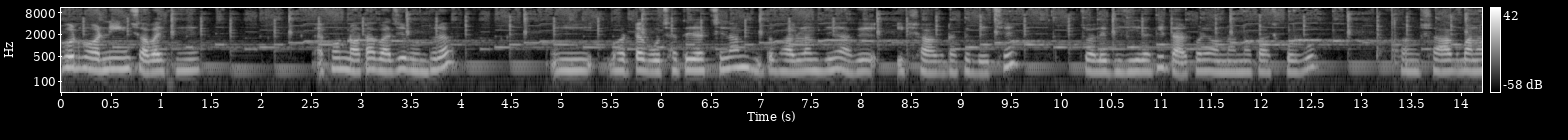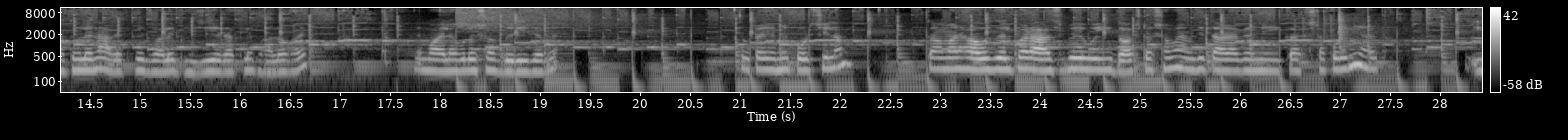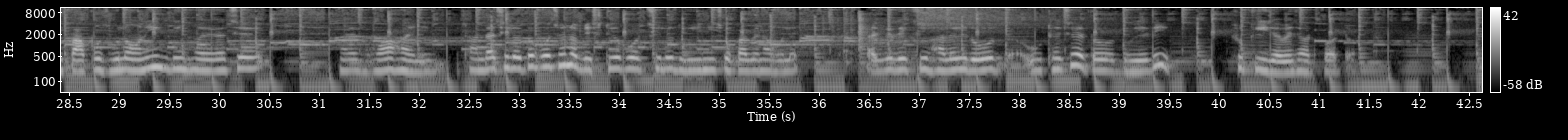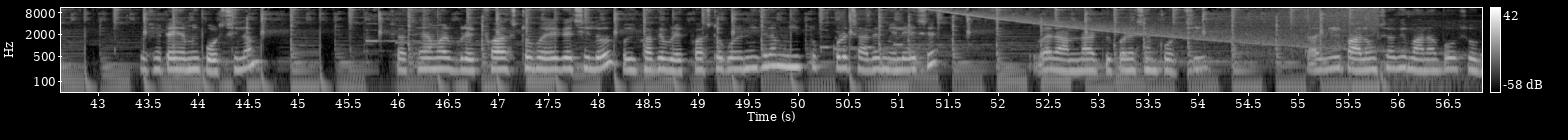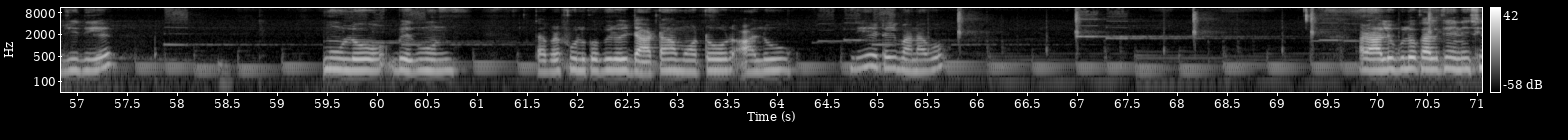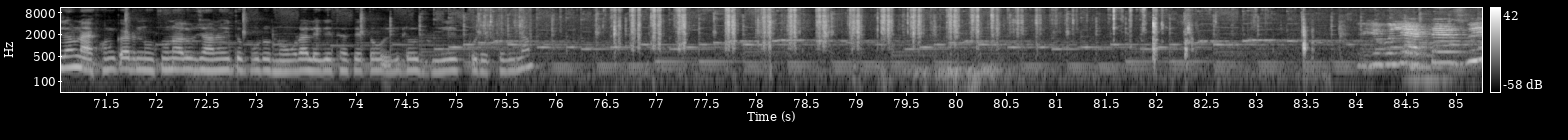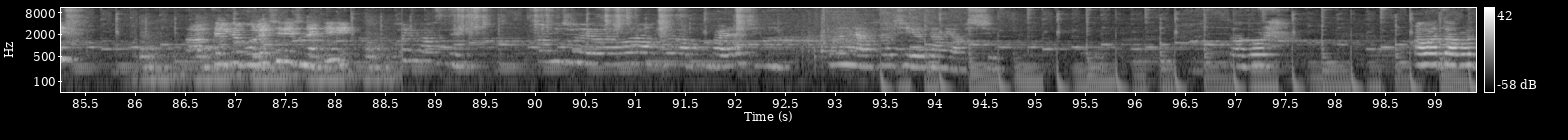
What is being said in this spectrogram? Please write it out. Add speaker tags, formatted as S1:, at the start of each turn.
S1: Good morning সবাইকে। এখন নটা বাজে বন্ধুরা। এই ঘরটা গোছাতে যাচ্ছিলাম, তো ভাবলাম যে আগে এই শাকটাকে বেছে জলে ভিজিয়ে রাখি, তারপরে অন্যান্য কাজ করব। কারণ শাক বানাতে হলে না আগে থেকে জলে ভিজিয়ে রাখলে ভালো হয়। ময়লাগুলো সব বেরিয়ে যাবে। তো ওটাই আমি করছিলাম। তো আমার হাউস হেল্পার আসবে ওই দশটার সময়, আমি যে তার আগে আমি এই কাজটা করে নিই আর এই পাপোশগুলো অনেক দিন হয়ে গেছে মানে ধোয়া হয়নি। ঠান্ডা ছিল তো প্রচণ্ড, বৃষ্টিও পড়ছিল, ধুইনি, শুকাবে না বলে। আজকে দেখছি ভালোই রোদ উঠেছে, তো ধুয়ে দিই, শুকিয়ে যাবে ঝটপট। তো সেটাই আমি করছিলাম। সাথে আমার ব্রেকফাস্টও হয়ে গেছিল, ওই ফাঁকে ব্রেকফাস্টও করে নিয়েছিলাম, নিয়ে টুক করে ছাদে মেলে এসে এবার রান্নার প্রিপারেশান করছি। আজকে পালং শাকই বানাবো সবজি দিয়ে। মূলো, বেগুন, তারপরে ফুলকপির ওই ডাঁটা, মটর, আলু দিয়ে এটাই বানাবো। আর আলুগুলো কালকে এনেছিলাম না, এখনকার নতুন আলু জানোই তো পুরো নোংরা লেগে থাকে, তো ওইগুলো দিয়ে একটু রেখে দিলাম।
S2: একটাই আসবি বলেছিলিস নাকি?
S3: আছে আমি আসছি। তারপর আবার তারপর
